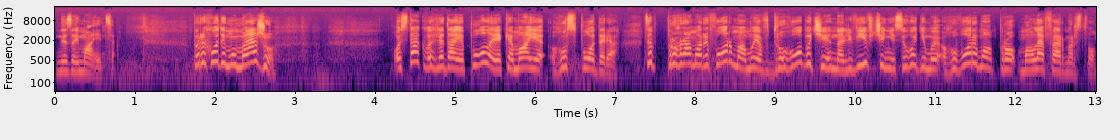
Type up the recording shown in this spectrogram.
не займається. Переходимо межу. Ось так виглядає поле, яке має господаря. Це програма реформа. Ми в Дрогобичі на Львівщині. Сьогодні ми говоримо про мале фермерство.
